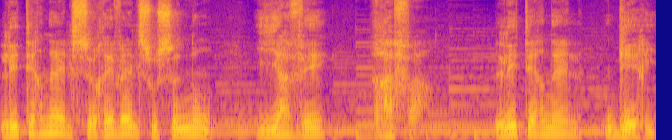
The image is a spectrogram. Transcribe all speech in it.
L'Éternel se révèle sous ce nom, Yahvé Rapha. L'Éternel guérit.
